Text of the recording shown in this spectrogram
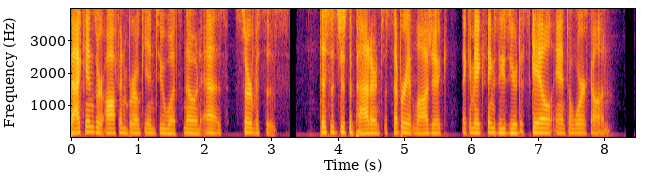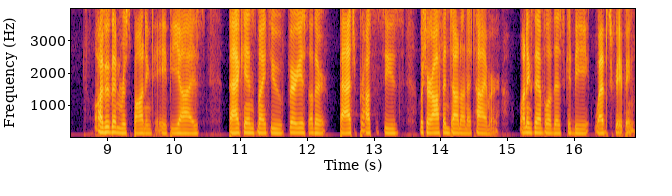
backends are often broken into what's known as services. This is just a pattern to separate logic that can make things easier to scale and to work on. Other than responding to APIs, backends might do various other batch processes, which are often done on a timer. One example of this could be web scraping.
